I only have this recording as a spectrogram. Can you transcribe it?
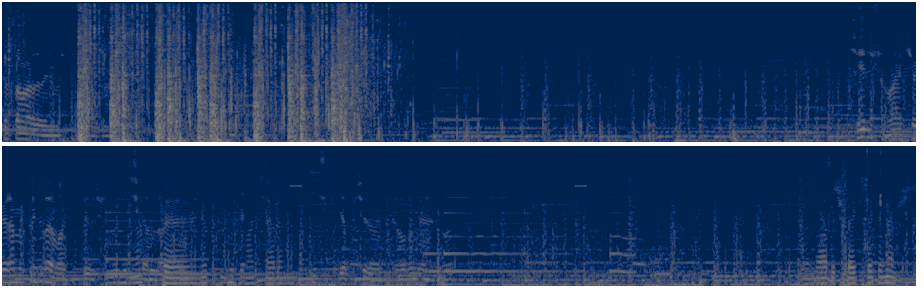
Bir kasa vardı benim üstümde. Şey düşün, AK öğrenmek ne kadar mantıklı düşündüm hiç Yok geldi. be yok. Makarın. Hiç yapışır mesela oğlum yani. Daha dış fake çekilmemiş.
